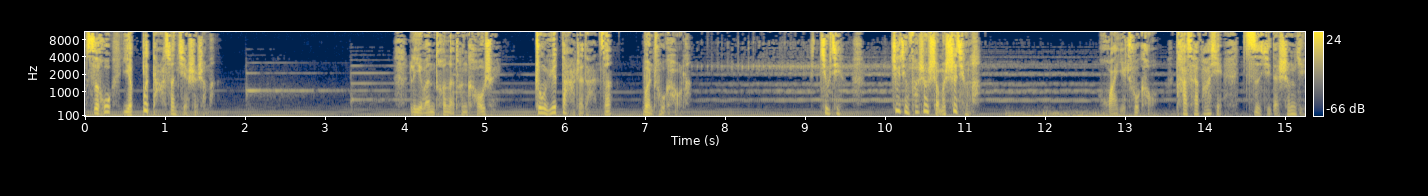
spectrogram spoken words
似乎也不打算解释什么。丽文吞了吞口水，终于大着胆子问出口了：“究竟，究竟发生什么事情了？”话一出口，他才发现自己的声音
